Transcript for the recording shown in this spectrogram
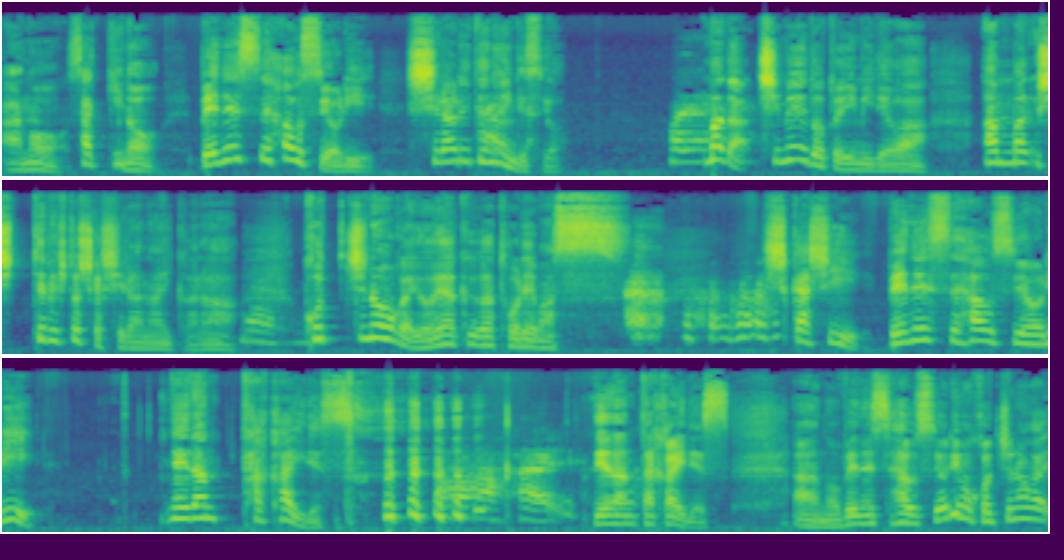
あの、さっきのベネッセハウスより知られてないんですよ。まだ、知名度という意味では、あんまり知ってる人しか知らないから、うんこっちの方が予約が取れます。しかし、ベネッセハウスより値段高いです。はい。値段高いです。あの、ベネッセハウスよりもこっちの方が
